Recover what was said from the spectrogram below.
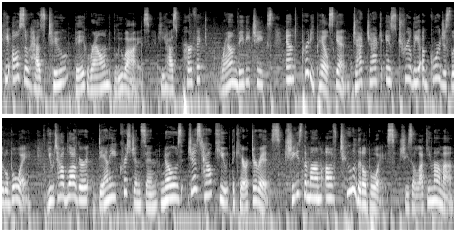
He also has two big round blue eyes. He has perfect round baby cheeks, and pretty pale skin. Jack Jack is truly a gorgeous little boy. Utah blogger Danny Christensen knows just how cute the character is. She's the mom of two little boys. She's a lucky mama.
